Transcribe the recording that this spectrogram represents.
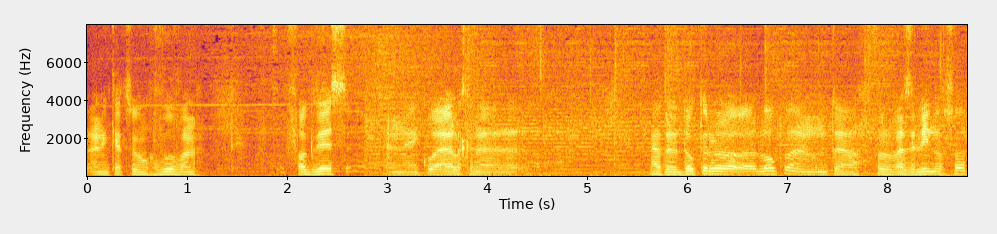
en ik had zo'n gevoel van fuck this. En ik wil eigenlijk uh, naar de dokter lopen en, uh, voor vaseline of zo.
